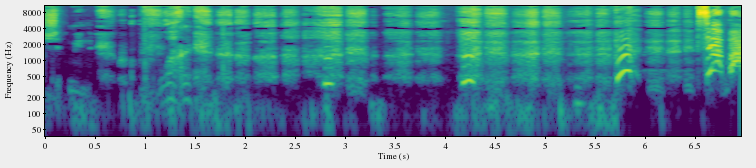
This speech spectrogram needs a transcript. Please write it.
Shit, man. Fuck. Siapa?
